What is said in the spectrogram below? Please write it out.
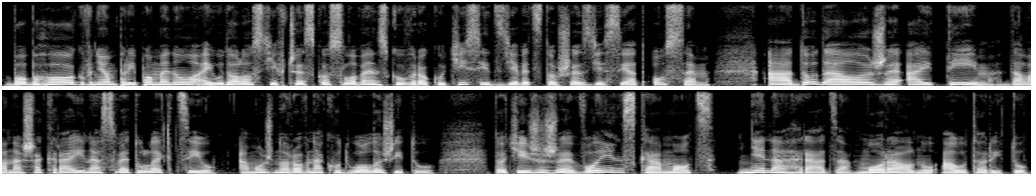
Bob Hawk v ňom pripomenul aj udalosti v Československu v roku 1968 a dodal, že aj tým dala naša krajina svetu lekciu a možno rovnako dôležitú, totiž, že vojenská moc nenahrádza morálnu autoritu.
